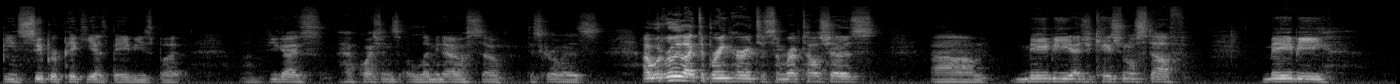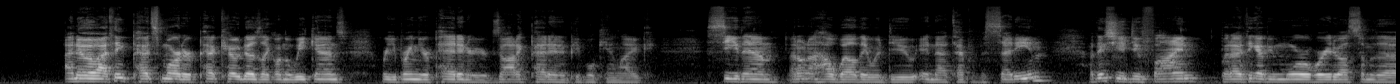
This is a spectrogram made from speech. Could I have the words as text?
being super picky as babies. But um, if you guys have questions, let me know. So this girl is. I would really like to bring her into some reptile shows, um, maybe educational stuff, maybe. I know. I think PetSmart or Petco does like on the weekends where you bring your pet in or your exotic pet in, and people can like see them. I don't know how well they would do in that type of a setting. I think she'd do fine, but I think I'd be more worried about some of the,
